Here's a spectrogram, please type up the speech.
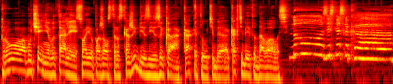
про обучение в Италии свое, пожалуйста, расскажи без языка. Как это у тебя, как тебе это давалось? Ну, здесь несколько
